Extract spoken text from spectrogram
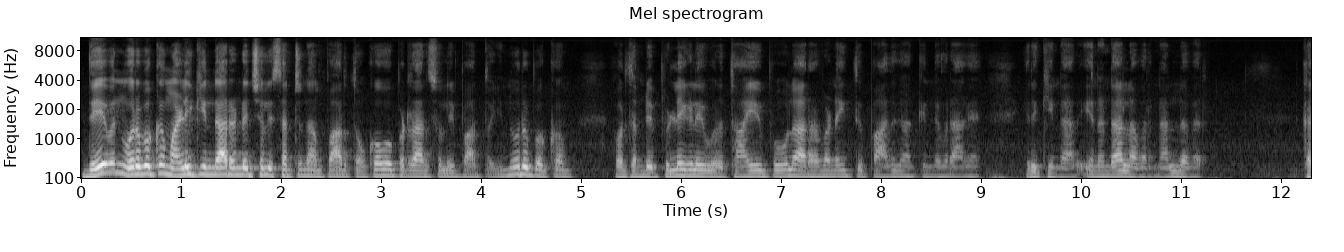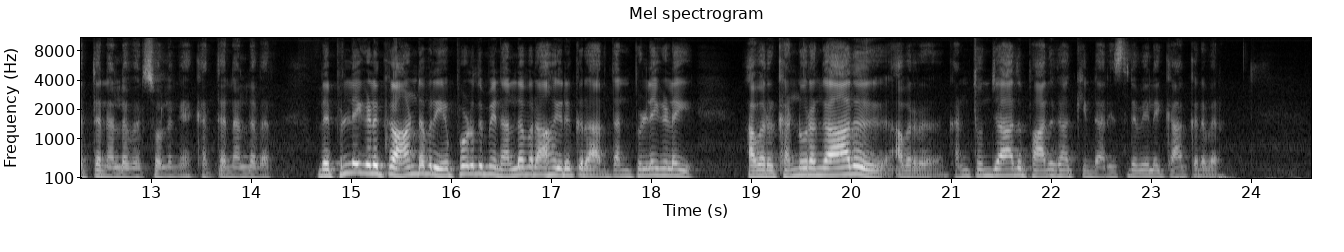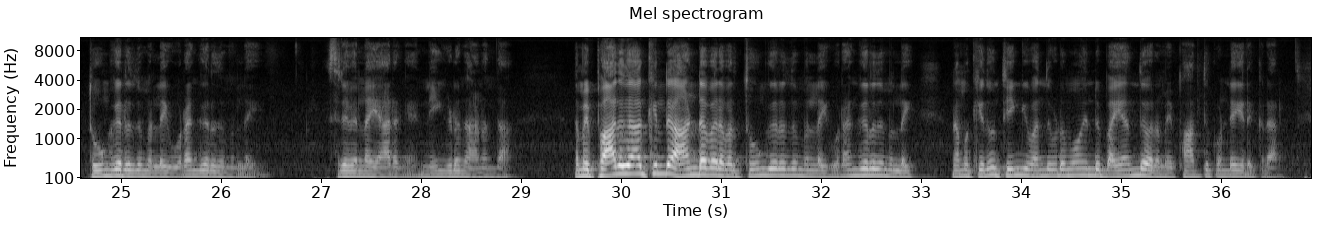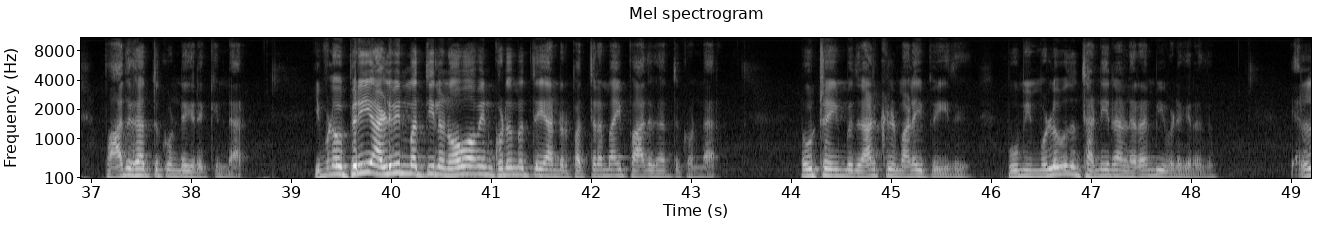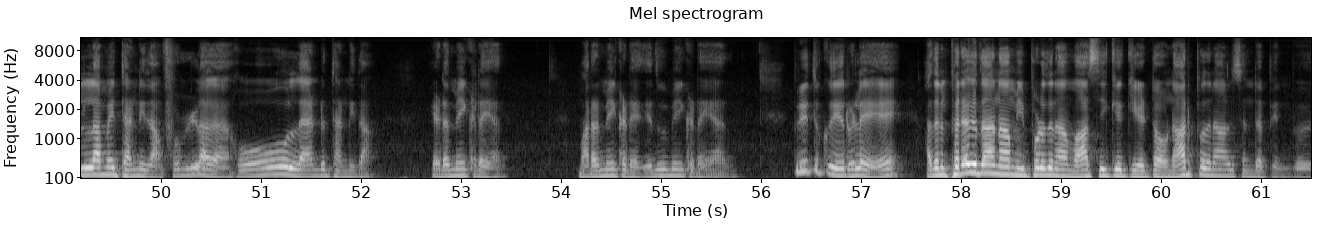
தேவன் ஒரு பக்கம் அழிக்கின்றார் என்று சொல்லி சற்று நாம் பார்த்தோம் கோபப்படுறான்னு சொல்லி பார்த்தோம். இன்னொரு பக்கம் அவர் தன்னுடைய பிள்ளைகளை ஒரு தாயை போல அரவணைத்து பாதுகாக்கின்றவராக இருக்கின்றார். ஏனென்றால் அவர் நல்லவர். கத்த நல்லவர். சொல்லுங்க கத்த நல்லவர். இந்த பிள்ளைகளுக்கு ஆண்டவர் எப்பொழுதுமே நல்லவராக இருக்கிறார். தன் பிள்ளைகளை அவர் கண்ணுறங்காது அவர் கண் துஞ்சாது பாதுகாக்கின்றார். இஸ்ரவேலை காக்கிறவர் தூங்குறதும் இல்லை உறங்குறதும் இல்லை. இஸ்ரவேல்லாம் யாருங்க? நீங்களும் நானும் தான் நம்மை பாதுகாக்கின்ற ஆண்டவர் அவர் தூங்குறதும் இல்லை உறங்குறதும் இல்லை. நமக்கு எதுவும் தீங்கி வந்து விடுமோ என்று பயந்து அவர் நம்மை பார்த்து கொண்டே இருக்கிறார் பாதுகாத்து கொண்டே இருக்கின்றார். இவ்வளவு பெரிய அழிவின் மத்தியில் நோவாவின் குடும்பத்தை அன்று பத்திரமாய் பாதுகாத்து கொண்டார். நூற்றி ஐம்பது நாட்கள் மழை பெய்யுது பூமி முழுவதும் தண்ணீரால் நிரம்பி விடுகிறது. எல்லாமே தண்ணி தான் ஃபுல்லாக ஹோல் லேண்டு தண்ணி தான் இடமே கிடையாது மரமே கிடையாது எதுவுமே கிடையாது. பிரித்துக்குரியவர்களே அதன் பிறகுதான் நாம் இப்பொழுது நாம் வாசிக்க கேட்டோம் நாற்பது நாள் சென்ற பின்பு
